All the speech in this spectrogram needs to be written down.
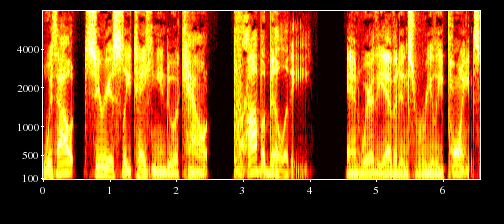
without seriously taking into account probability and where the evidence really points.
